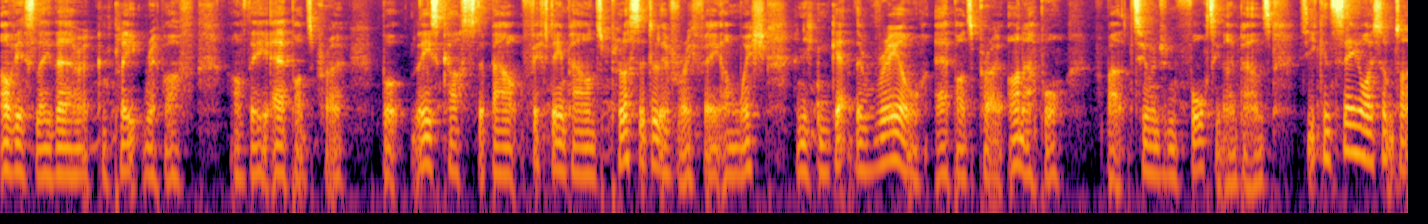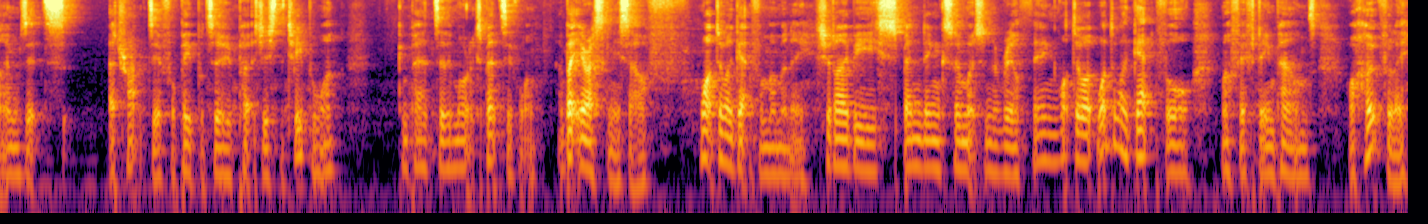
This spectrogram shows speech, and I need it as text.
obviously they're a complete rip-off of the AirPods Pro, but these cost about £15 plus a delivery fee on Wish and you can get the real AirPods Pro on Apple for about £249 so you can see why sometimes it's attractive for people to purchase the cheaper one compared to the more expensive one. I bet you're asking yourself what do I get for my money? Should I be spending so much on the real thing? What do I what do I get for my £15? Well hopefully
